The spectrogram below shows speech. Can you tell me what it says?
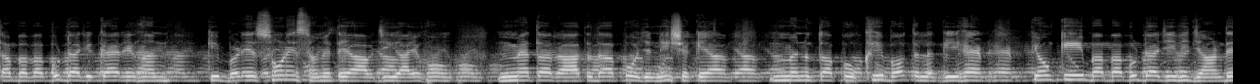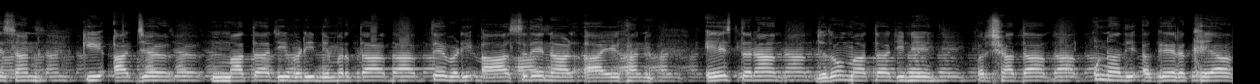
ਤਾਂ ਬਾਬਾ ਬੁੱਢਾ ਜੀ ਕਹਿ ਰਹੇ ਹਨ ਕਿ ਬੜੇ ਸੋਹਣੇ ਸਮੇਂ ਤੇ ਆਪ ਜੀ ਆਏ ਹੋ। ਮੈਂ ਤਾਂ ਰਾਤ ਦਾ ਭੋਜਨ ਨਹੀਂ ਛਕਿਆ। ਮੈਨੂੰ ਤਾਂ ਭੁੱਖ ਹੀ ਬਹੁਤ ਲੱਗੀ ਹੈ, ਕਿਉਂਕਿ ਬਾਬਾ ਬੁੱਢਾ ਜੀ ਵੀ ਜਾਣਦੇ ਸਨ ਕਿ ਅੱਜ ਮਾਤਾ ਜੀ ਬੜੀ ਨਿਮਰਤਾ ਤੇ ਬੜੀ ਆਸ ਦੇ ਨਾਲ ਆਏ ਹਨ। ਇਸ ਤਰ੍ਹਾਂ ਜਦੋਂ ਮਾਤਾ ਜੀ ਨੇ ਪ੍ਰਸ਼ਾਦਾ ਉਹਨਾਂ ਦੇ ਅੱਗੇ ਰੱਖਿਆ,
